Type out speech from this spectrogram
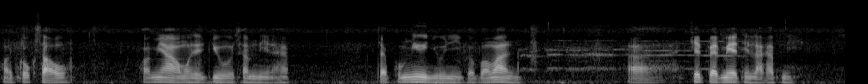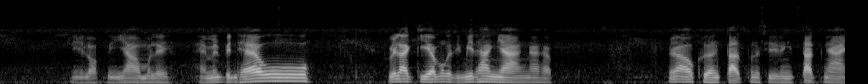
หอดกกเสาความยาวมันจะอยู่ซ้ำนี่นะครับจากผมยืนอยู่นี่ก็ประมาณ เจ็ดแปดเมตรนี่แหละครับนี่นี่ล็อกนี่ยาวมาเลยให้มันเป็นแถว เวลาเกียร์มันก็จะมีทางยางนะครับเวลาเอาเครื่องตัดมันก็สิตัดง่าย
